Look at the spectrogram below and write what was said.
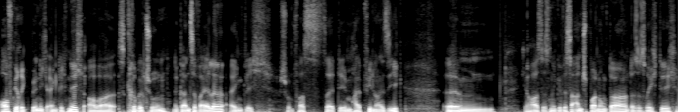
Aufgeregt bin ich eigentlich nicht, aber es kribbelt schon eine ganze Weile, eigentlich schon fast seit dem Halbfinalsieg. Ähm, ja, es ist eine gewisse Anspannung da, das ist richtig,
